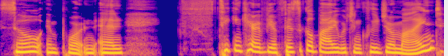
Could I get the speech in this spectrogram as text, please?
so important, and taking care of your physical body, which includes your mind,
